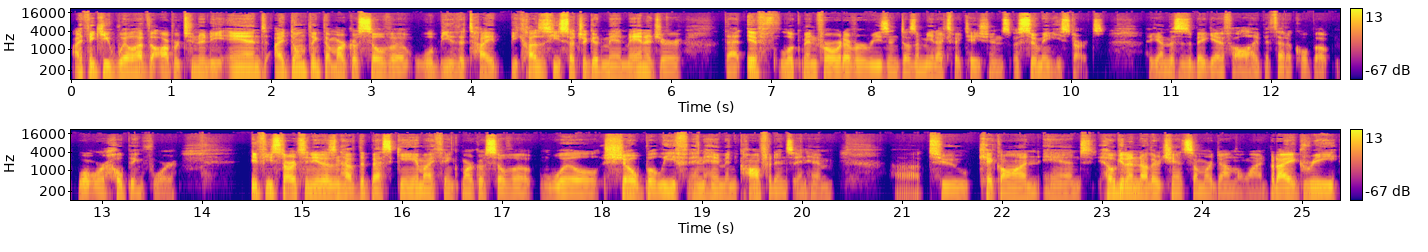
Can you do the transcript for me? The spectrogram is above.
I think he will have the opportunity. And I don't think that Marco Silva will be the type, because he's such a good man manager, that if Lookman, for whatever reason, doesn't meet expectations, assuming he starts, again, this is a big if, all hypothetical, but what we're hoping for. If he starts and he doesn't have the best game, I think Marco Silva will show belief in him and confidence in him uh, to kick on, and he'll get another chance somewhere down the line. But I agree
